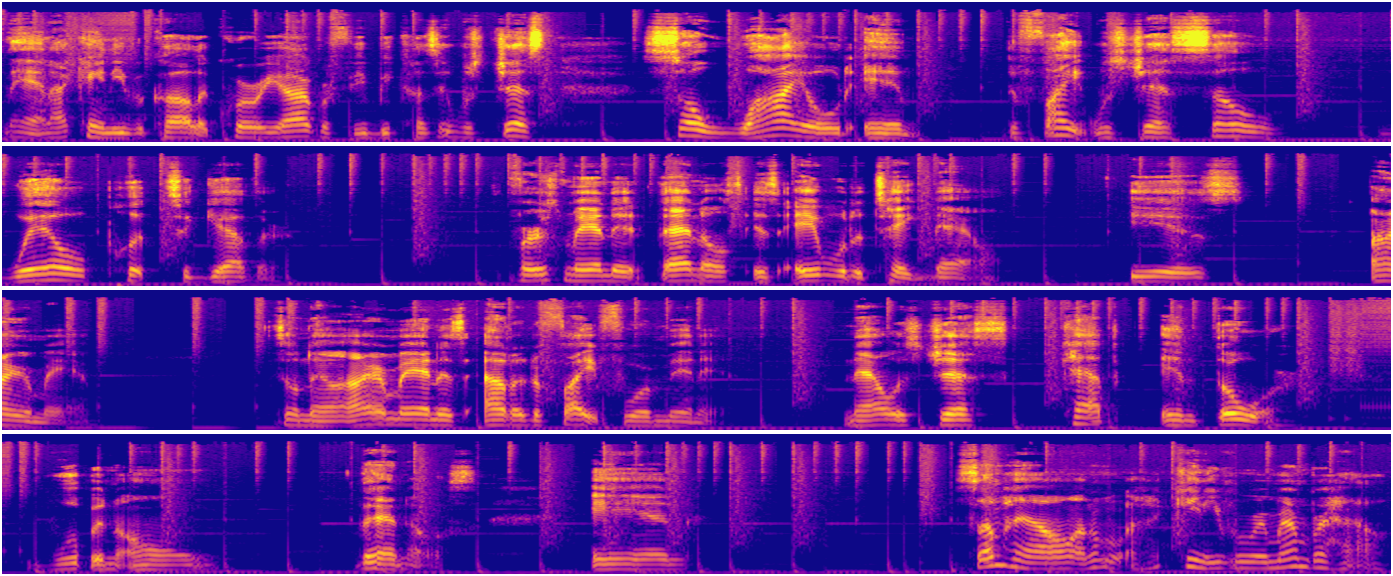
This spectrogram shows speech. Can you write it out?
man, I can't even call it choreography because it was just so wild and the fight was just so well put together. First man that Thanos is able to take down is Iron Man. So now Iron Man is out of the fight for a minute. Now it's just Cap and Thor whooping on Thanos. And somehow, I don't I can't even remember how,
